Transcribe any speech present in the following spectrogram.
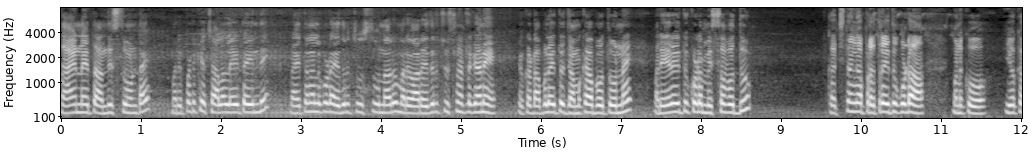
సాయాన్ని అయితే అందిస్తూ ఉంటాయి. మరి ఇప్పటికే చాలా లేట్ అయింది. రైతన్నలు కూడా ఎదురు చూస్తూ ఉన్నారు. మరి వారు ఎదురు చూసినట్లుగానే యొక్క డబ్బులు అయితే జమ కాబోతున్నాయి. మరి ఏ రైతు కూడా మిస్ అవ్వద్దు. ఖచ్చితంగా ప్రతి రైతు కూడా మనకు ఈ యొక్క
